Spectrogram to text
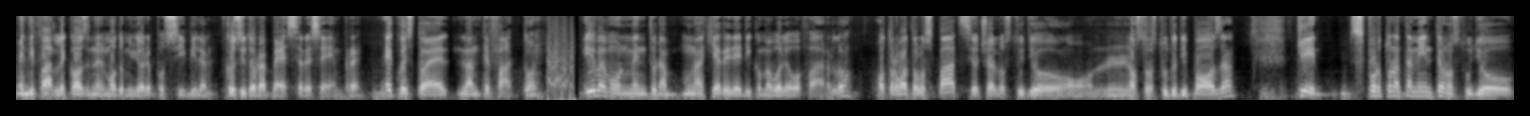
e di fare le cose nel modo migliore possibile. Così dovrebbe essere sempre. E questo è l'antefatto. Io avevo in mente una, una chiara idea di come volevo farlo. Ho trovato lo spazio, cioè lo studio, il nostro studio di posa, che sfortunatamente è uno studio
